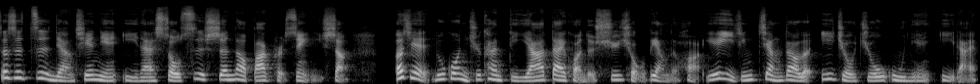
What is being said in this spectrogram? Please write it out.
这是自两千年以来首次升到八 percent 以上，而且如果你去看抵押贷款的需求量的话，也已经降到了一九九五年以来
